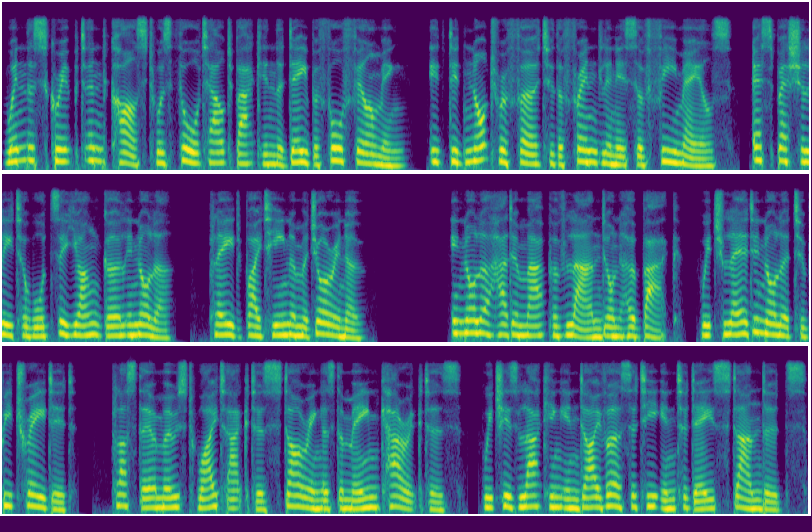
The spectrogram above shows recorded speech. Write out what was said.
When the script and cast was thought out back in the day before filming, it did not refer to the friendliness of females, especially towards a young girl Enola, played by Tina Majorino. Enola had a map of land on her back, which led Enola to be traded, plus their most white actors starring as the main characters, which is lacking in diversity in today's standards.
